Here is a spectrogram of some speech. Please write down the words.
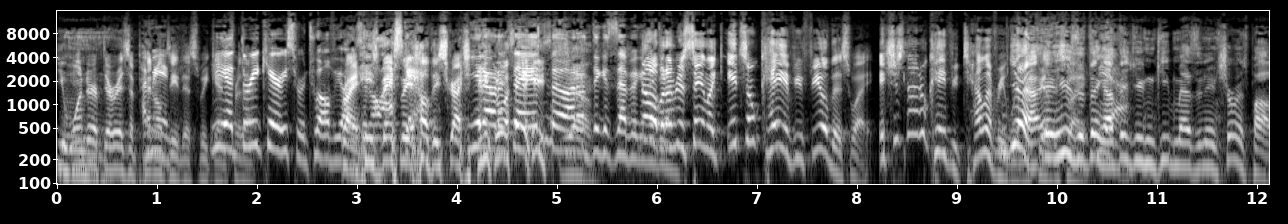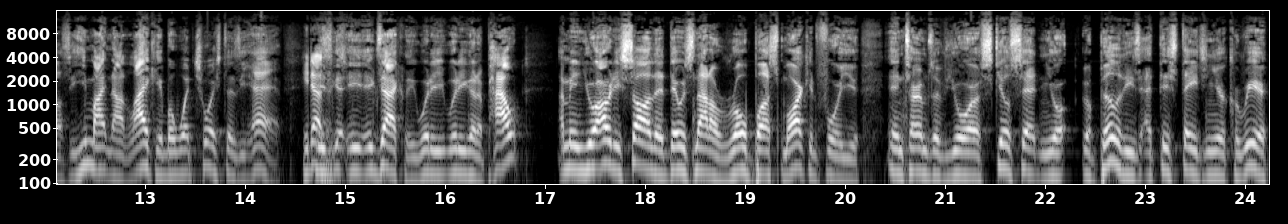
You wonder if mm. there is a penalty mean, this weekend. He had for three that. carries for 12 yards. Right, he's basically a healthy scratch. You know what I'm saying? So I don't think it's that big of a No, but deal. I'm just saying, like, it's okay if you feel this way. It's just not okay if you tell everyone. you Yeah, feel and this here's way. the thing. I think you can keep him as an insurance policy. He might not like it, but what choice does he have? He doesn't. He's exactly. What are you? What are you going to pout? I mean, you already saw that there was not a robust market for you in terms of your skill set and your abilities at this stage in your career.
